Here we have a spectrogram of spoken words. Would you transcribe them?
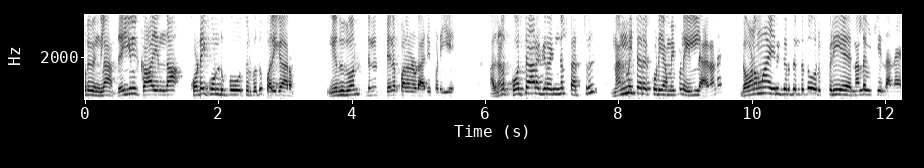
புரியுதுங்களா? வெயில் காயம்தான் கொடை கொண்டு போக சொல்வது பரிகாரம். இதுதான் தின தினப்பலனோட அடிப்படையே. அதனால கோச்சார கிரகங்கள் தற்று நன்மை தரக்கூடிய அமைப்புல இல்லை. அதனால கவனமா இருக்கிறதுன்றது ஒரு பெரிய நல்ல விஷயம் தானே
